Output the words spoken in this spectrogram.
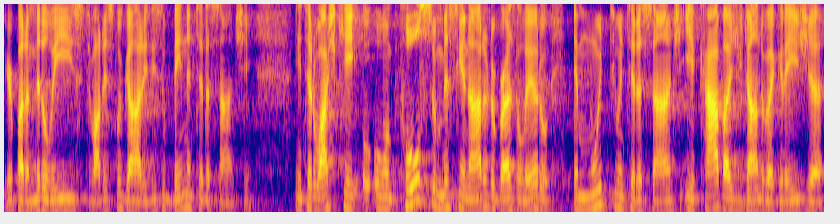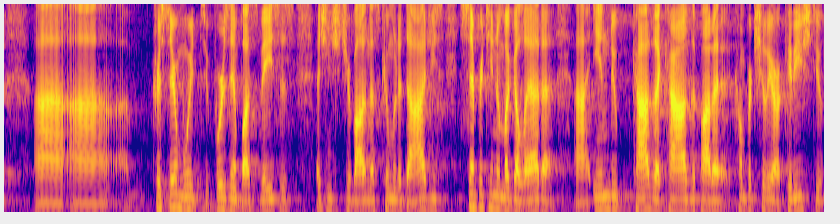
ir para Middle East, vários lugares. Isso é bem interessante. Então, eu acho que o, o, impulso missionário do brasileiro é muito interessante e acaba ajudando a igreja a, a crescer muito. Por exemplo, às vezes a gente trabalha nas comunidades, sempre tem uma galera uh, indo casa a casa para compartilhar Cristo.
